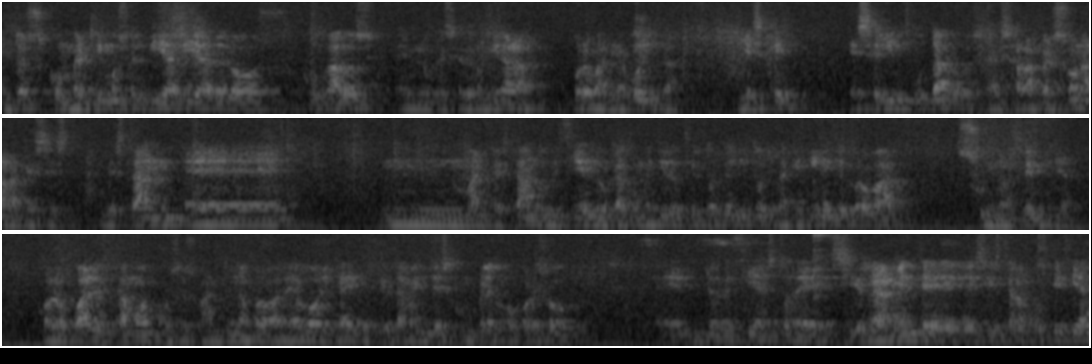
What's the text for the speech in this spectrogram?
Entonces convertimos el día a día de los juzgados en lo que se denomina la prueba diabólica. Y es que es el imputado, o sea, es a la persona a la que se le están eh, mm, manifestando, diciendo que ha cometido ciertos delitos, la que tiene que probar su inocencia. Con lo cual estamos pues ante una prueba diabólica y que ciertamente es complejo. Por eso eh, yo decía esto de si realmente existe la justicia,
